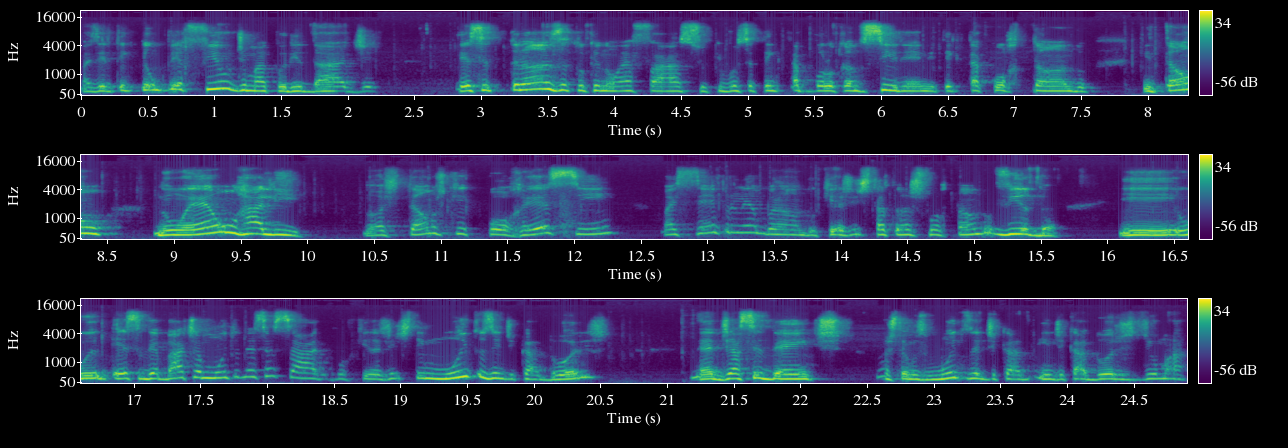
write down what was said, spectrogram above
mas ele tem que ter um perfil de maturidade, esse trânsito que não é fácil, que você tem que estar tá colocando sirene, tem que estar tá cortando. Então, não é um rali. Nós temos que correr sim, mas sempre lembrando que a gente está transportando vida. E esse debate é muito necessário, porque a gente tem muitos indicadores né, de acidentes, nós temos muitos indica, indicadores de uma,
